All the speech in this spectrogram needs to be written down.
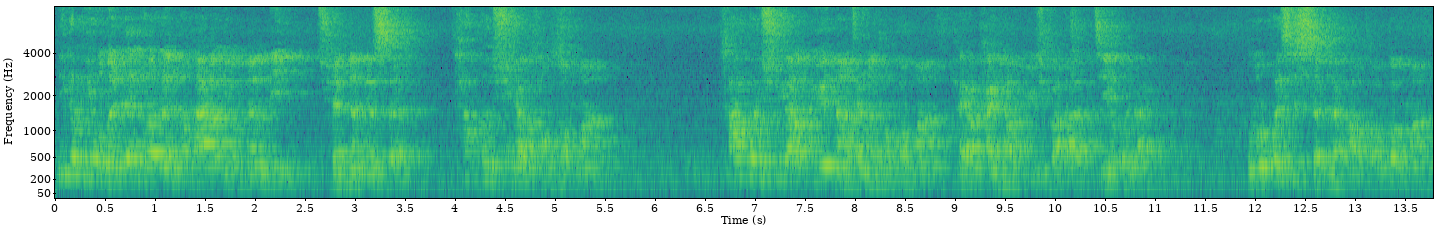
一个比我们任何人都还要有能力、全能的神，他会需要童工吗？他会需要约拿这样的童工吗？还要派条鱼去把他接回来？我们会是神的好童工吗？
